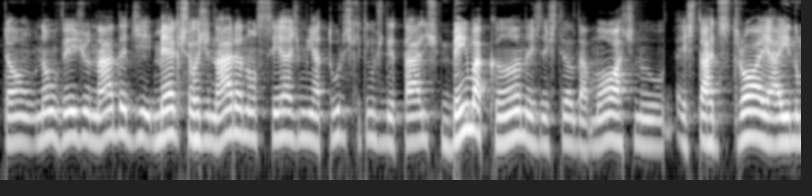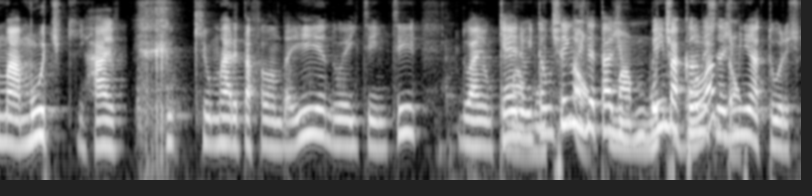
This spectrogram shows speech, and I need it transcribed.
Então não vejo nada de mega extraordinário a não ser as miniaturas que tem uns detalhes bem bacanas na Estrela da Morte, no Star Destroyer, aí no Mamute, que raiva que o Mario tá falando aí, do AT&T do Iron Canyon. Mamute então tem uns detalhes Mamute bem bacanas boladão. nas miniaturas.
